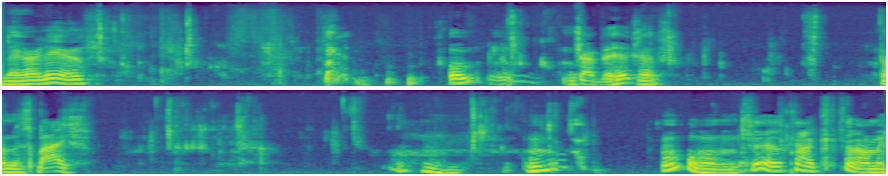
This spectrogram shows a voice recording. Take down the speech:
There it is. Oh, got the hiccups from the spice. Mmm. See, it's kind of kicking on me.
